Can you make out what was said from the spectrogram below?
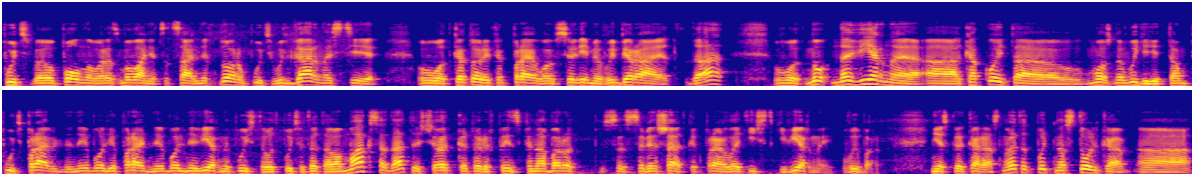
путь э, полного размывания социальных норм, путь вульгарности, вот, который, как правило, он все время выбирает, да, вот. Ну, наверное, а, какой-то можно выделить там путь правильный, наиболее правильный, наиболее верный путь, это вот путь вот этого Макса, да, то есть человек, который, в принципе, наоборот, совершает, как правило, этически верный выбор несколько раз. Но этот путь настолько э,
